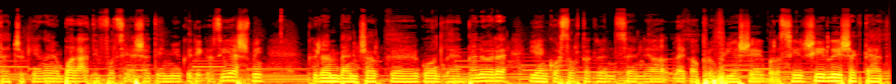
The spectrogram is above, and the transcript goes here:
tehát csak ilyen nagyon baráti foci esetén működik az ilyesmi, különben csak gond lehet belőle. Ilyenkor szoktak rendszerni a legapróbb hülyeségekből a szélsérülések, tehát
